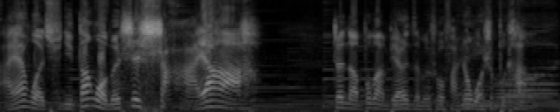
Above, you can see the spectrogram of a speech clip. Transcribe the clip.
哎呀，我去，你当我们是傻呀？真的不管别人怎么说，反正我是不看了。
